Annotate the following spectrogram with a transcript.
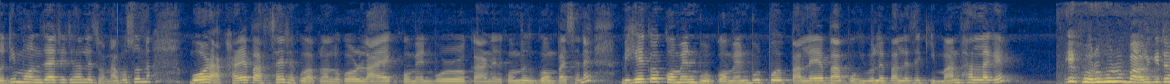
যদি মন যায় তেতিয়াহ'লে জনাবচোন। বৰ আশাৰে বাট চাই থাকোঁ আপোনালোকৰ লাইক কমেণ্টবোৰৰ কাৰণে গম গম পাইছেনে? বিশেষকৈ কমেণ্টবোৰ কমেণ্টবোৰ পালে বা পঢ়িবলৈ পালে যে কিমান ভালো লাগে। এই সৰু সৰু বাউলকেইটা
